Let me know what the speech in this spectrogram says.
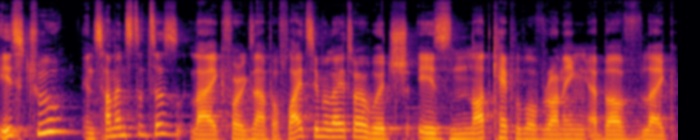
is true in some instances, like for example Flight Simulator, which is not capable of running above like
